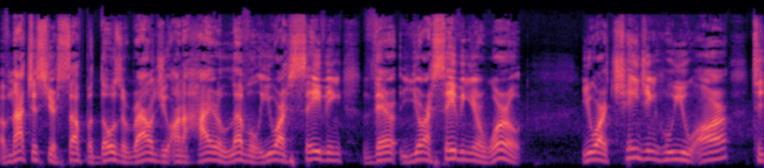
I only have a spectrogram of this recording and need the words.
of not just yourself but those around you on a higher level, you are saving their you are saving your world. You are changing who you are to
